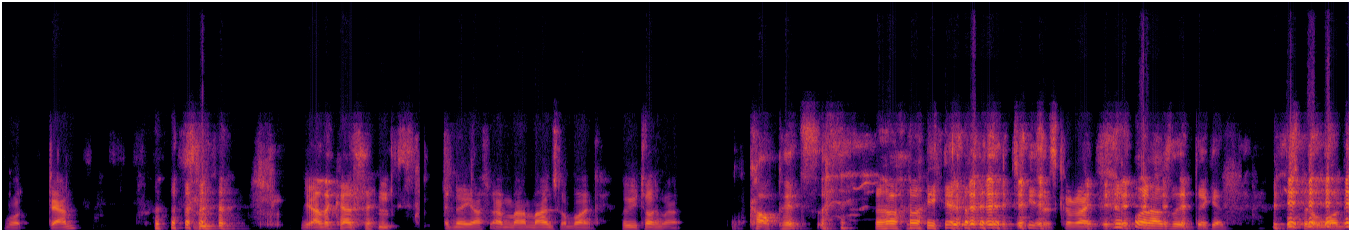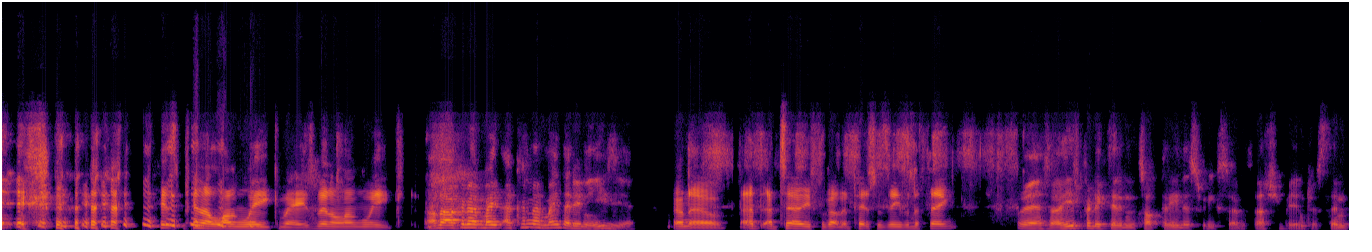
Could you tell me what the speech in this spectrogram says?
What, Dan? Your other cousin, No, yeah, I- my mind's gone blank. Who are you talking about? Kyle Pitts. Oh, yeah. Jesus Christ. What an absolute dickhead. It's been a long It's been a long week, mate. It's been a long week. Oh, no, I couldn't have made. I couldn't have made that any easier. I know. I, I tell you, forgot that Pitts was even a thing. Yeah, so he's predicted in the top three this week, so that should be interesting.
